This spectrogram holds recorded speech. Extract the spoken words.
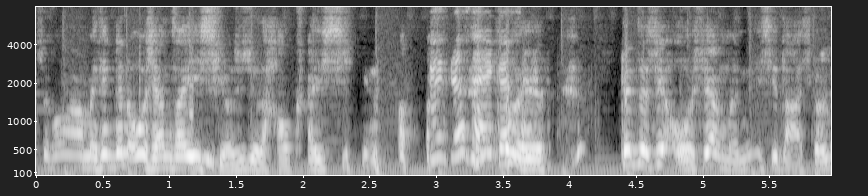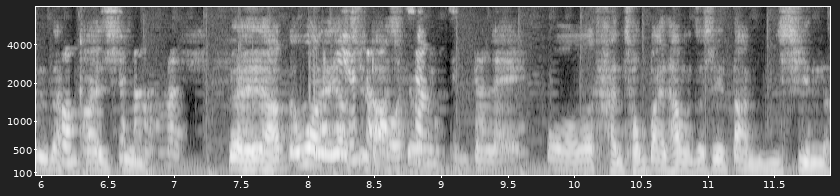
所以哇，每天跟欧翔在一起，我就觉得好开心。跟跟谁？跟谁？跟这些偶像们一起打球，就是很开心。对呀，都忘了要去打球。偶像级的嘞，哇，我很崇拜他们这些大明星呢。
